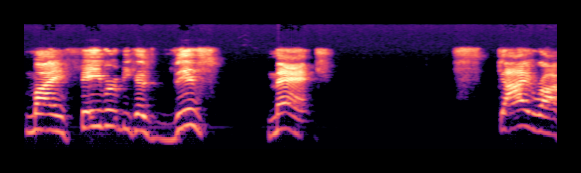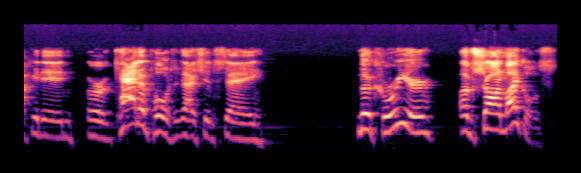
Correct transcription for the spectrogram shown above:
my favorite because this match skyrocketed or catapulted, I should say, the career of Shawn Michaels.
